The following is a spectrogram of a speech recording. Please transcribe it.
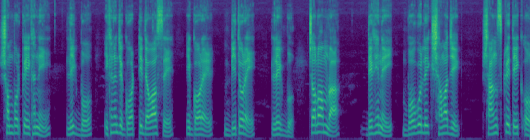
সম্পর্কে এখানে লিখব। এখানে যে গড়টি দেওয়া আছে, এই গড়ের ভিতরে লিখব। চলো আমরা দেখে নেই ভৌগোলিক, সামাজিক, সাংস্কৃতিক ও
